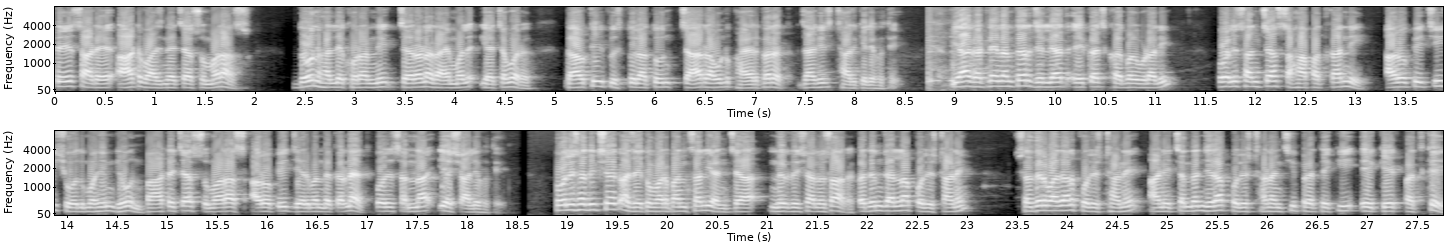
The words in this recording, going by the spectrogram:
ते साडेआठ वाजण्याच्या सुमारास दोन हल्लेखोरांनी चरण रायमल याच्यावर गावठी पिस्तुलातून चार राऊंड फायर करत जागीच ठार केले होते. या घटनेनंतर जिल्ह्यात एकच खळबळ उडाली. पोलिसांच्या सहा पथकांनी आरोपीची शोध मोहीम घेऊन पहाटेच्या सुमारास आरोपी जेरबंद करण्यात पोलिसांना यश आले होते. पोलीस अधीक्षक अजय कुमार बन्सल यांच्या निर्देशानुसार कदम जालना पोलीस ठाणे सदर बाजार पोलीस ठाणे आणि चंदनजिरा पोलीस ठाण्यांची प्रत्येकी एक एक पथके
